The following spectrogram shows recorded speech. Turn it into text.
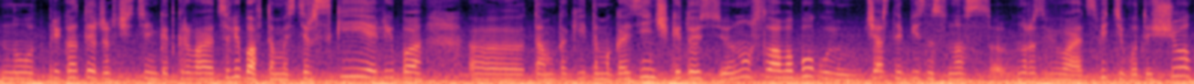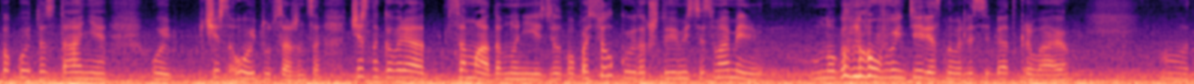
Но вот при коттеджах частенько открываются либо автомастерские, либо э, там какие-то магазинчики. То есть, ну, слава богу, частный бизнес у нас ну, развивается. Видите, вот еще какое-то здание. Ой, честно, ой, тут саженца. Честно говоря, сама давно не ездила по поселку, так что я вместе с вами много нового интересного для себя открываю. Вот.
